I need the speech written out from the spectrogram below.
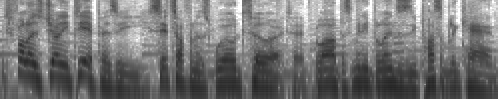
which follows Johnny Depp as he sets off on his world tour to blow up as many balloons as he possibly can.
